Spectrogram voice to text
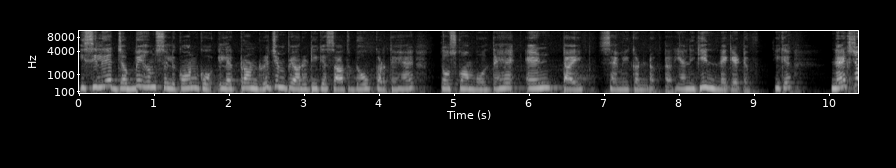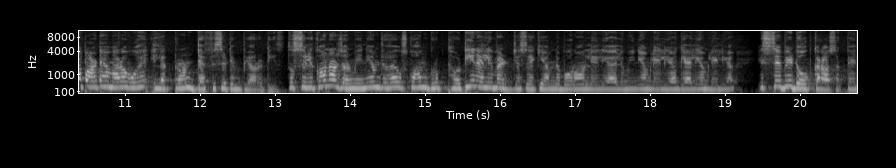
इसीलिए जब भी हम सिलिकॉन को इलेक्ट्रॉन रिच इम्प्योरिटी के साथ डोप करते हैं तो उसको हम बोलते हैं एन टाइप सेमीकंडक्टर यानी कि नेगेटिव ठीक है? नेक्स्ट जो पार्ट है हमारा वो है इलेक्ट्रॉन डेफिसिट इम्प्योरिटीज तो सिलिकॉन और जर्मेनियम जो है उसको हम ग्रुप थर्टीन एलिमेंट जैसे कि हमने बोरॉन ले लिया एल्यूमिनियम ले लिया गैलियम ले लिया, इससे भी डोप करा सकते हैं,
